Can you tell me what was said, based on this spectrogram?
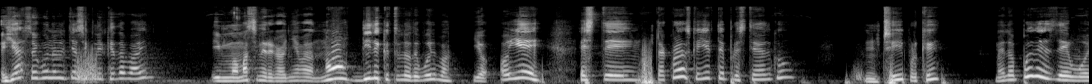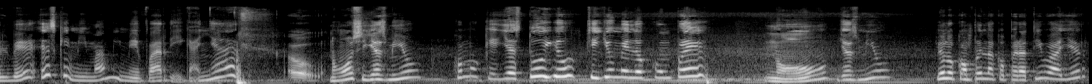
Y ya, según él, ya se le quedaba a él. Y mi mamá se me regañaba, no, dile que te lo devuelva. Y yo, oye, este, ¿te acuerdas que ayer te presté algo? "Mm, Sí, ¿por qué? ¿Me lo puedes devolver? Es que mi mami me va a regañar. Oh. No, si ya es mío. ¿Cómo que ya es tuyo? Si yo me lo compré. No, ya es mío. Yo lo compré en la cooperativa ayer.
